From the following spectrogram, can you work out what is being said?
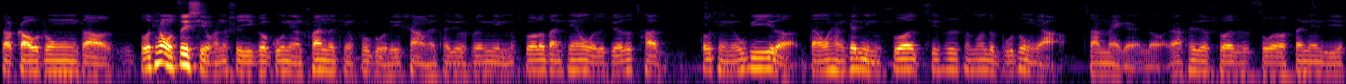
到高中到昨天，我最喜欢的是一个姑娘穿的挺复古的，一上来她就说：“你们说了半天，我就觉得操都挺牛逼的，但我想跟你们说，其实他妈的不重要，咱每个人都。”然后他就说：“他所有三年级。”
